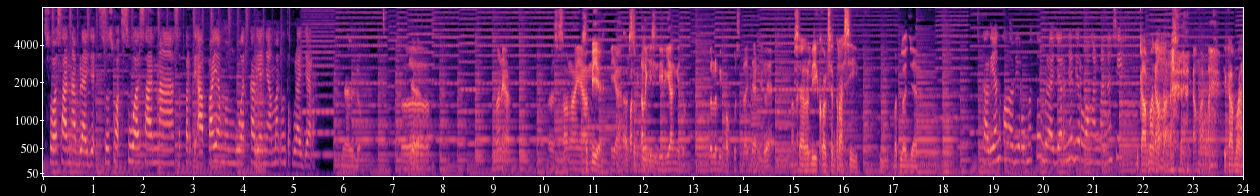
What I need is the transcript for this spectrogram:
suasana belajar, suasana seperti apa yang membuat kalian nyaman untuk belajar? Ya, dok. Eh, Iya. Gimana ya? Eh, Suasana yang Sepi ya? Iya, pas kita sepi. lagi sendirian gitu. Itu lebih fokus belajarnya. Iya, Sama Bisa lebih konsentrasi buat belajar. Kalian kalau di rumah tuh belajarnya di ruangan mana sih? Di kamar. Di kamar, di kamar. Di kamar.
